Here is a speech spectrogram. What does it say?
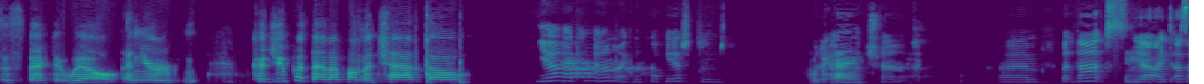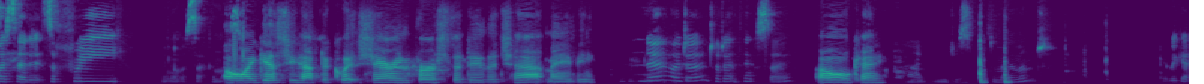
suspect it will. And you're, could you put that up on the chat though? Yeah, I can. I can copy it and put it in the chat. Um, but that, yeah, I, as I said, it's a free. Hang on a second. Oh, I guess you have to quit sharing first to do the chat, maybe. No, I don't. I don't think so. Oh, okay. Um, just a moment. Here we go.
